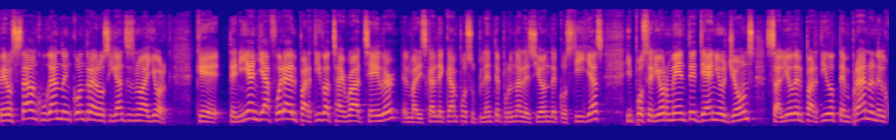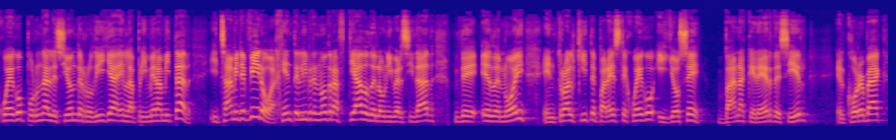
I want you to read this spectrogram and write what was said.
pero estaban jugando en contra de los gigantes de Nueva York, que tenían ya fuera del partido a Tyrod Taylor, el mariscal de campo suplente por una lesión de costillas, y posteriormente Daniel Jones salió del partido temprano en el juego por una lesión de rodilla en la primera mitad. Y Tommy DeVito, agente libre no drafteado de la Universidad de Illinois, entró al quite para este juego y yo sé, van a querer decir, el quarterback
